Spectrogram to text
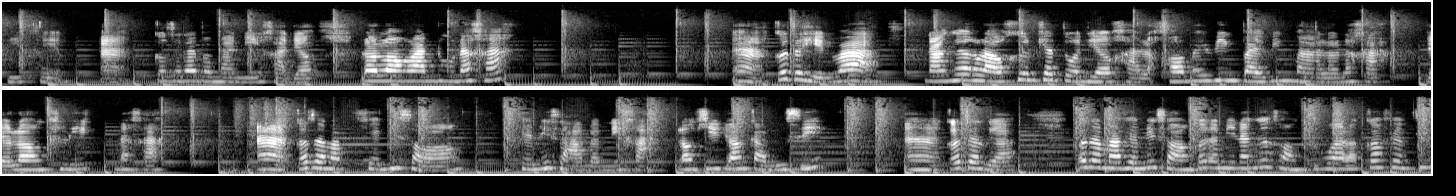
please frame อะ ก็จะได้ประมาณนี้ค่ะ เดี๋ยวเราลองรันดูนะคะ อะ ก็จะเห็นว่านางเงือกเราขึ้นแค่ตัวเดียวค่ะ แล้วเขาไม่วิ่งไปวิ่งมาแล้วนะคะ เดี๋ยวลองคลิกนะคะ อะ ก็จะมาเฟรมที่ 2 เฟรมที่ 3 แบบนี้ค่ะ ลองคลิกย้อนกลับดูซิอ่าก็จะเหลือก็จะมาเฟรมที่ 2 ก็จะมีนางเงือก2ตัว แล้วก็เฟรมที่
